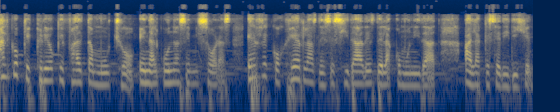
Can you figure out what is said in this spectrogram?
algo que creo que falta mucho en algunas emisoras es recoger las necesidades de la comunidad a la que se dirigen.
